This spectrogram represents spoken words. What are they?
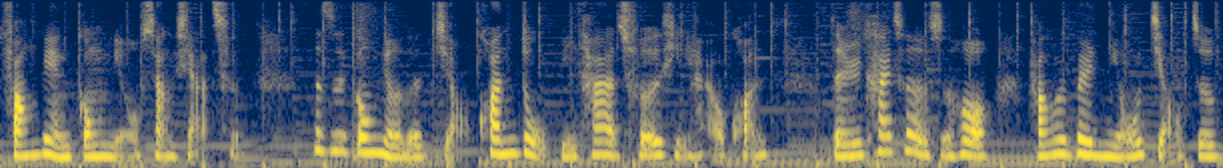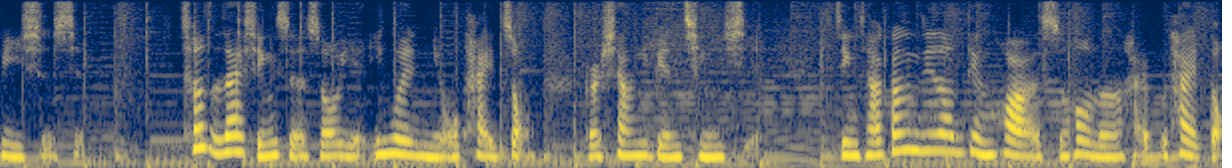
方便公牛上下车。这只公牛的脚宽度比它的车体还要宽，等于开车的时候还会被牛角遮蔽视线。车子在行驶的时候也因为牛太重而向一边倾斜。警察刚接到电话的时候呢，还不太懂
